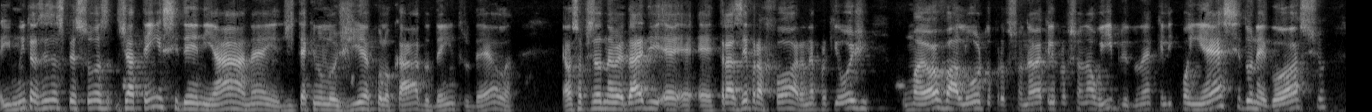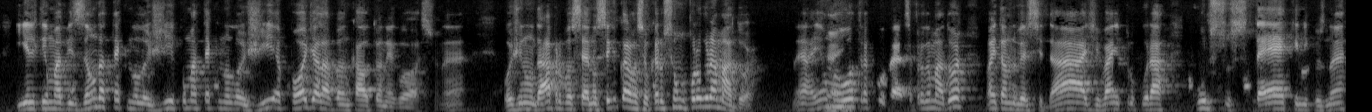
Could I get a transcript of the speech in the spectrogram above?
E muitas vezes as pessoas já têm esse DNA, né, de tecnologia colocado dentro dela. Ela só precisa, na verdade, é, é, é trazer para fora, né? Porque hoje o maior valor do profissional é aquele profissional híbrido, né? Que ele conhece do negócio e ele tem uma visão da tecnologia, como a tecnologia pode alavancar o teu negócio, né? Hoje não dá para você, a não ser que o cara você, eu quero ser um programador. Né? Aí é uma é. outra conversa. O programador vai entrar na universidade, vai procurar cursos técnicos, né?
